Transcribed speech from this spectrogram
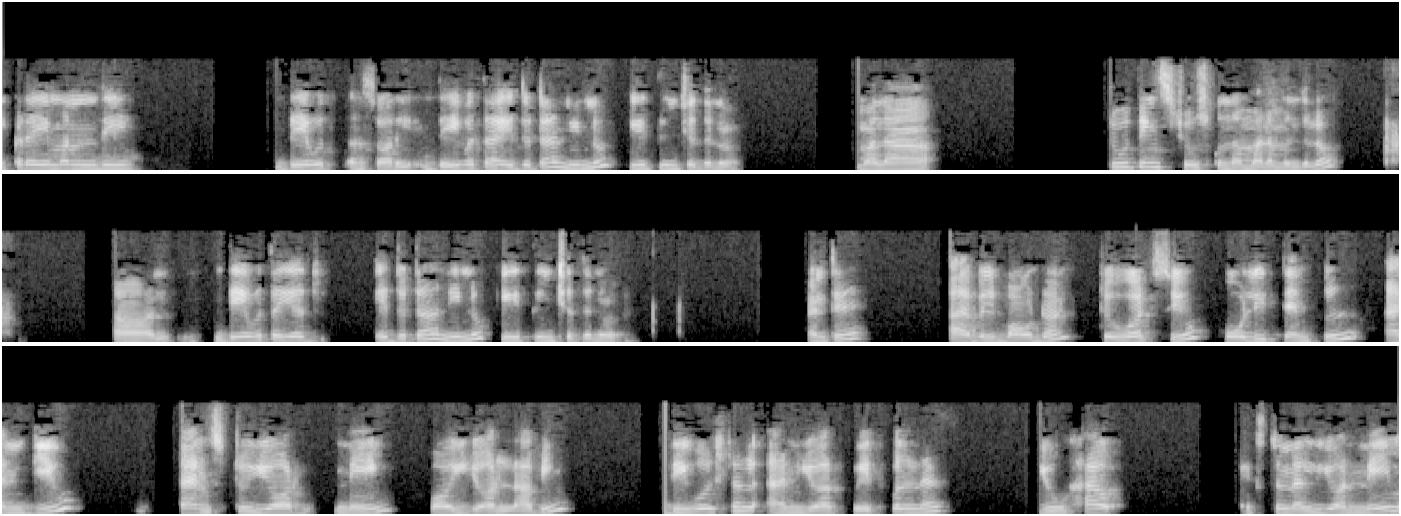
ఇక్కడ ఏమనుంది? దేవ సారీ దేవత ఎదుట నిన్ను కీర్తించదును. మళ్ళా టూ థింగ్స్ చూసుకుందాం మనం ఇందులో. దేవత ఎదుట నిన్ను కీర్తించదును. అంటే I will bow down towards you holy temple and give thanks to your name for your loving devotional and your faithfulness you have external your name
